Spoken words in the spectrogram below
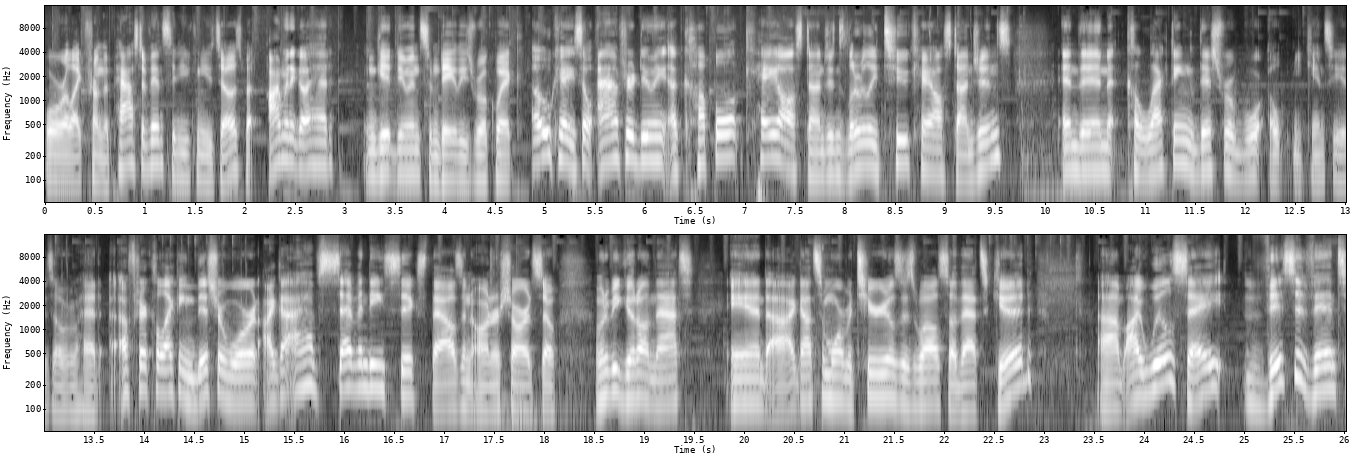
or like from the past events, then you can use those, but I'm gonna go ahead and get doing some dailies real quick. Okay, so after doing a couple chaos dungeons, literally two chaos dungeons, and then collecting this reward oh you can't see it's over my head. After collecting this reward i got i have 76,000 honor shards so i'm gonna be good on that. And uh, i got some more materials as well so that's good. Um, i will say this event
